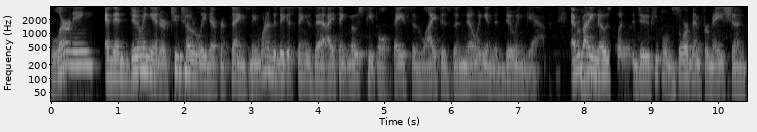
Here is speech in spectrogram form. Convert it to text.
learning and then doing it are two totally different things. I mean, one of the biggest things that I think most people face in life is the knowing and the doing gap. Everybody mm-hmm. knows what to do. People absorb information,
